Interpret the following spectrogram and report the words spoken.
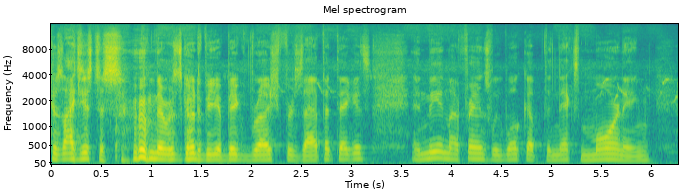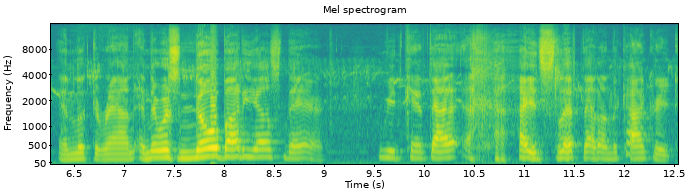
because I just assumed there was going to be a big rush for Zappa tickets. And me and my friends, we woke up the next morning and looked around, and there was nobody else there. We'd camped out. I had slept out on the concrete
